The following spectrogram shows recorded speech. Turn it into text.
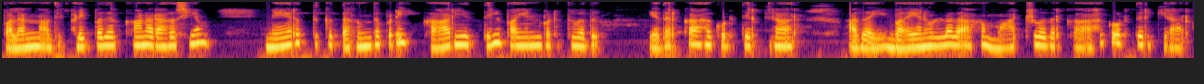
பலன் அளிப்பதற்கான ரகசியம் நேரத்துக்கு தகுந்தபடி காரியத்தில் பயன்படுத்துவது. எதற்காக கொடுத்திருக்கிறார்? அதை பயனுள்ளதாக மாற்றுவதற்காக கொடுத்திருக்கிறார்.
